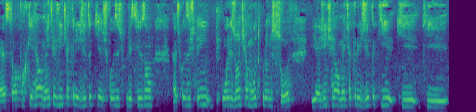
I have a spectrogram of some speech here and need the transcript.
É só porque realmente a gente acredita que as coisas precisam, as coisas têm, o horizonte é muito promissor e a gente realmente acredita que, que, que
